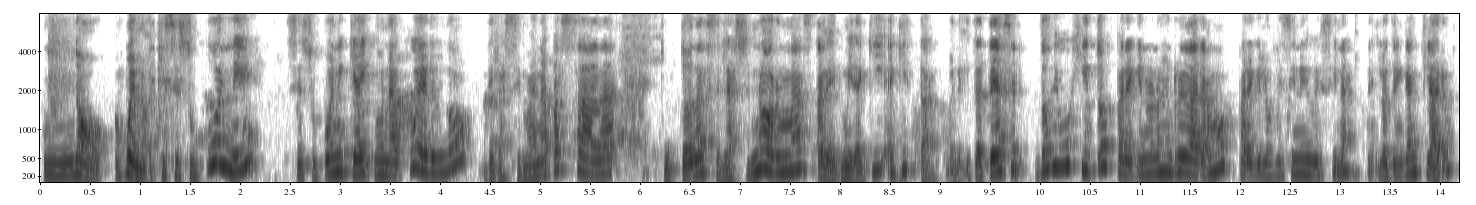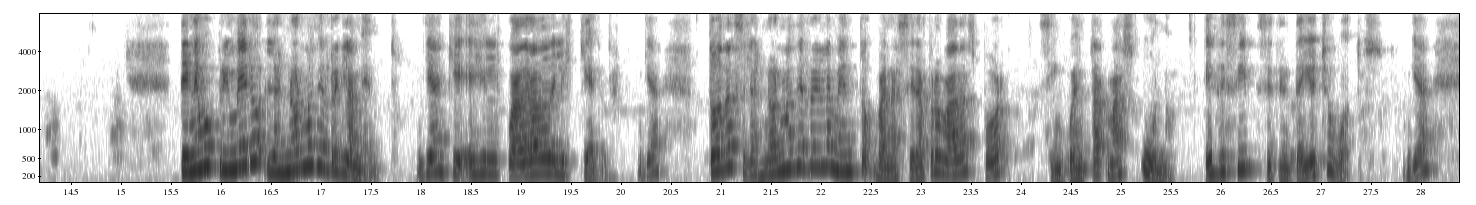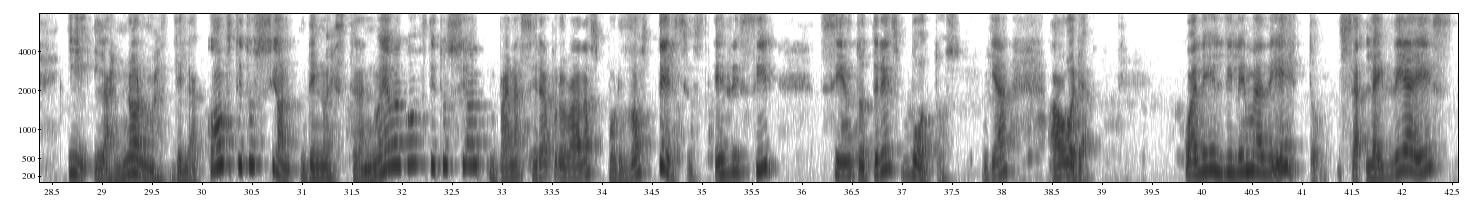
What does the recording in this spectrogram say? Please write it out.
No, bueno, que se supone, se supone que hay un acuerdo de la semana pasada que todas las normas, a ver, mira, aquí, aquí está. Bueno, y traté de hacer dos dibujitos para que no nos enredáramos, para que los vecinos y vecinas lo tengan claro. Tenemos primero las normas del reglamento, ya que es el cuadrado de la izquierda, ya. Todas las normas del reglamento van a ser aprobadas por 50 más 1 es decir, 78 votos, ¿ya? Y las normas de la Constitución, de nuestra nueva Constitución, van a ser aprobadas por dos tercios, es decir, 103 votos, ¿ya? Ahora, ¿cuál es el dilema de esto? La idea es,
